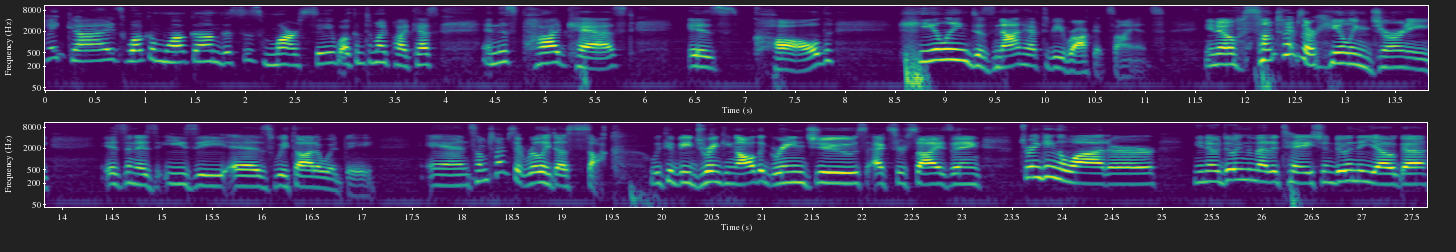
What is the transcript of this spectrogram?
Hey guys, welcome, welcome. This is Marcy. Welcome to my podcast. And this podcast is called Healing Does Not Have to Be Rocket Science. You know, sometimes our healing journey isn't as easy as we thought it would be. And sometimes it really does suck. We could be drinking all the green juice, exercising, drinking the water, you know, doing the meditation, doing the yoga,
